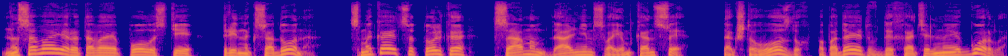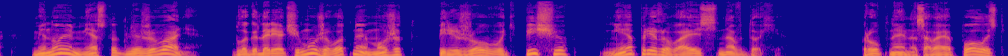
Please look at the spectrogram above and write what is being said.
Носовая и ротовая полости триноксодона смыкаются только в самом дальнем своем конце, так что воздух попадает в дыхательное горло, минуя место для жевания, благодаря чему животное может пережевывать пищу, не прерываясь на вдохе. Крупная носовая полость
